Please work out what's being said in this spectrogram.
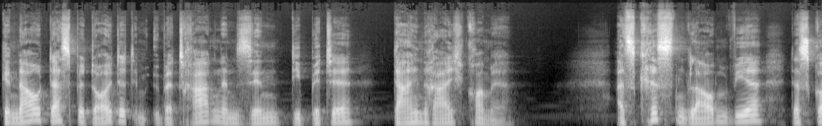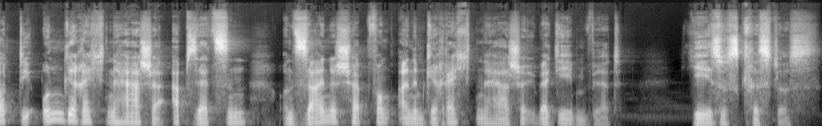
Genau das bedeutet im übertragenen Sinn die Bitte, dein Reich komme. Als Christen glauben wir, dass Gott die ungerechten Herrscher absetzen und seine Schöpfung einem gerechten Herrscher übergeben wird, Jesus Christus.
